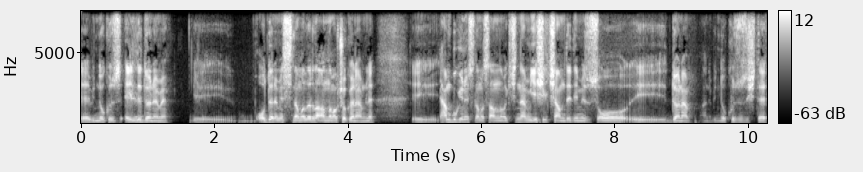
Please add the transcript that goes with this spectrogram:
e, 1950 dönemi. E, o dönemin sinemalarını anlamak çok önemli. e, hem bugünün sineması anlamak için hem Yeşilçam dediğimiz o e, dönem hani 1900 işte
